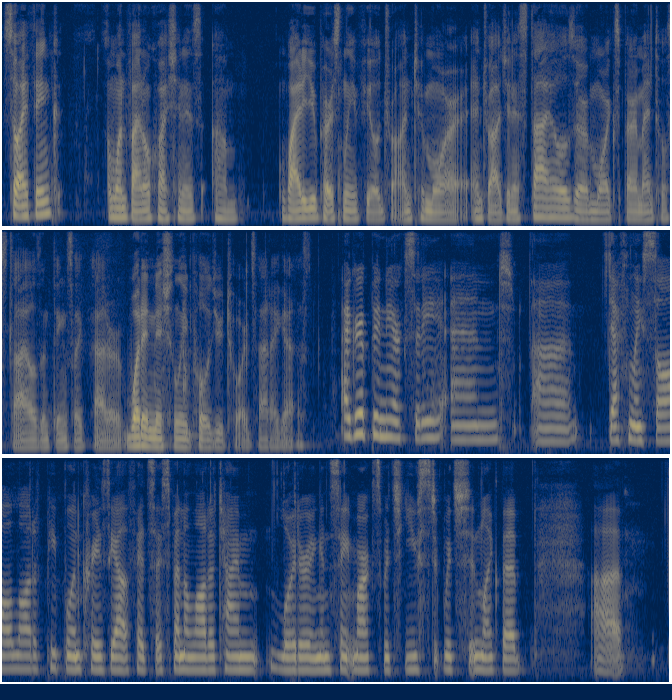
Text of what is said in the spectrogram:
So I think one final question is um, why do you personally feel drawn to more androgynous styles or more experimental styles and things like that? Or what initially pulled you towards that, I guess? I grew up in New York City and uh, definitely saw a lot of people in crazy outfits. I spent a lot of time loitering in St. Mark's, which used to, which in like the uh,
